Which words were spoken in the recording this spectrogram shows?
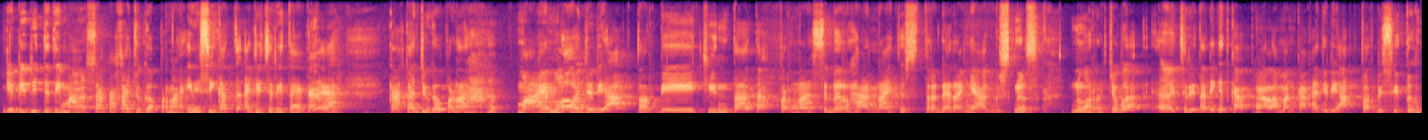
Jadi di titik mangsa kakak juga pernah, ini singkat aja cerita ya kak ya. Kakak juga pernah main loh jadi aktor di Cinta Tak Pernah Sederhana itu sutradaranya Agus Nus Nur. Coba eh, cerita dikit kak pengalaman kakak jadi aktor di situ.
